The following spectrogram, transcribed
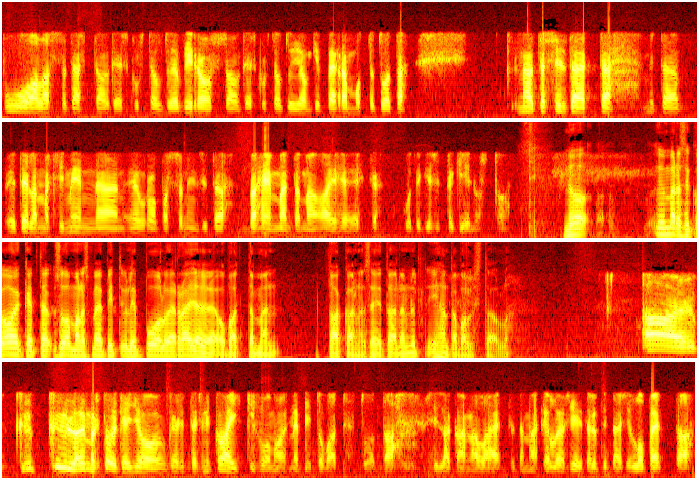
Puolassa tästä on keskusteltu ja Virossa on keskusteltu jonkin verran, mutta tuota, näyttää siltä, että mitä etelämmäksi mennään Euroopassa, niin sitä vähemmän tämä aihe ehkä kuitenkin sitten kiinnostaa. No, ymmärrätkö oikein, että suomalaismepit yli puolueen rajojen ovat tämän takana? Se ei taida nyt ihan tavallista olla. Uh, ky- kyllä, ymmärsit oikein, joo. Käsittääkseni kaikki suomalaismepit ovat tuota, sillä kannalla, että tämä kellojen siirtely pitäisi lopettaa.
